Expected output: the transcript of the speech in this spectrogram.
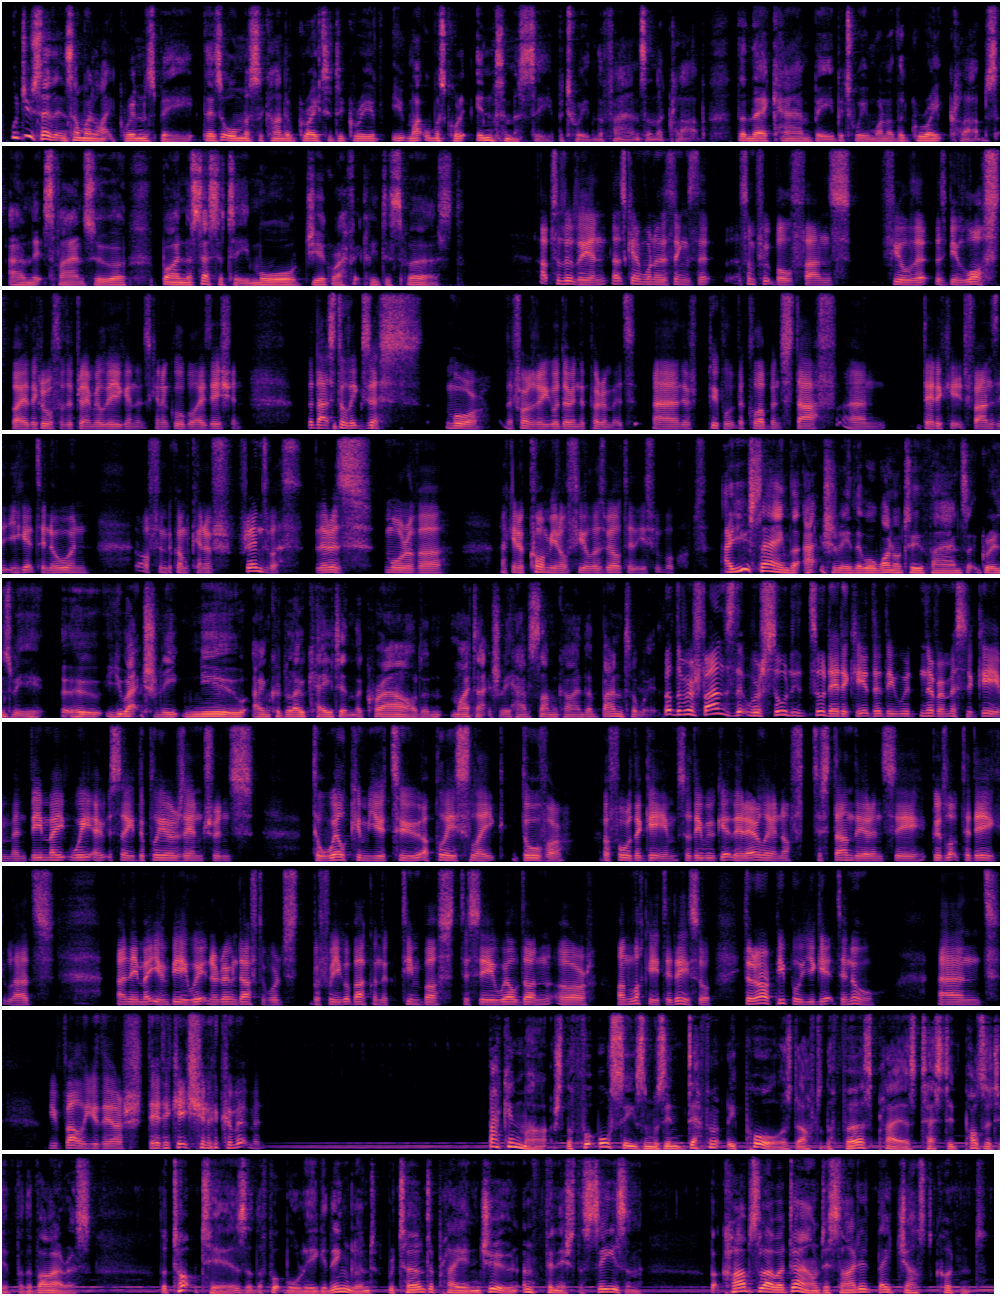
Would you say that in somewhere like Grimsby, there's almost a kind of greater degree of, you might almost call it intimacy between the fans and the club than there can be between one of the great clubs and its fans who are, by necessity, more geographically dispersed? Absolutely. And that's kind of one of the things that some football fans feel that has been lost by the growth of the Premier League and its kind of globalization. But that still exists more the further you go down the pyramid. And there's people at the club and staff and dedicated fans that you get to know and often become kind of friends with. There is more of a a kind of communal feel as well to these football clubs. Are you saying that actually there were one or two fans at Grimsby who you actually knew and could locate in the crowd and might actually have some kind of banter with? Well, there were fans that were so so dedicated that they would never miss a game, and they might wait outside the players' entrance to welcome you to a place like Dover before the game. So they would get there early enough to stand there and say, Good luck today, lads. And they might even be waiting around afterwards before you got back on the team bus to say, Well done or unlucky today. So there are people you get to know and you value their dedication and commitment. Back in March, the football season was indefinitely paused after the first players tested positive for the virus. The top tiers of the Football League in England returned to play in June and finished the season, but clubs lower down decided they just couldn't.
